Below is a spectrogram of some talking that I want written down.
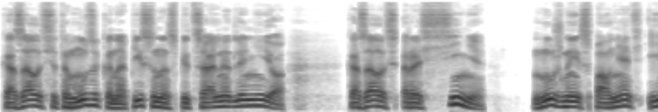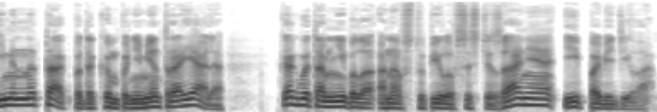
Казалось, эта музыка написана специально для нее. Казалось, Россине нужно исполнять именно так, под аккомпанемент рояля. Как бы там ни было, она вступила в состязание и победила.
